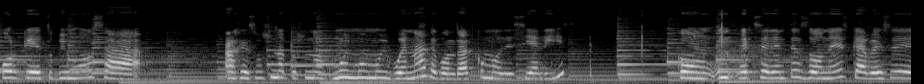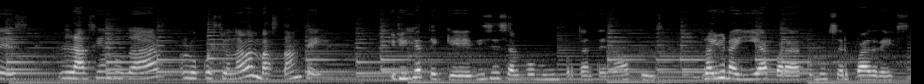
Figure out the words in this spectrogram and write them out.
porque tuvimos a, a Jesús una persona muy, muy, muy buena, de bondad, como decía Liz, con excelentes dones que a veces la hacían dudar, lo cuestionaban bastante. Y fíjate que dices algo muy importante, ¿no? Pues no hay una guía para cómo ser padres.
